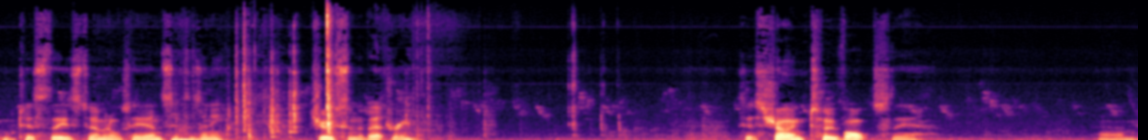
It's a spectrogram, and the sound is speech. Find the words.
We'll test these terminals here and see if there's any juice in the battery. So it's showing 2 volts there. Um,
